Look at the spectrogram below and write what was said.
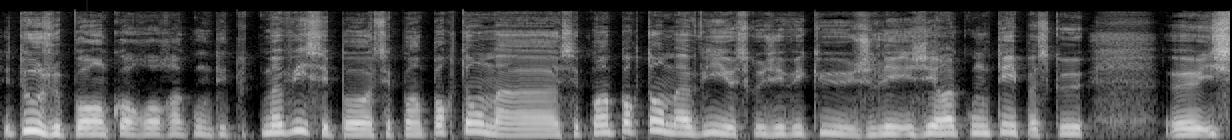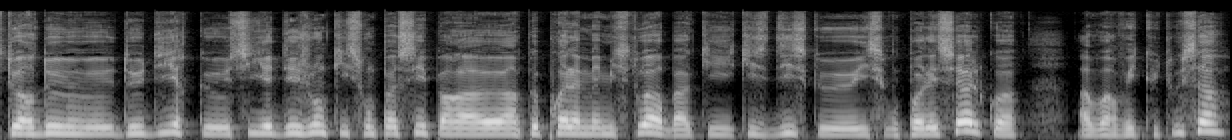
C'est tout, je vais pas encore raconter toute ma vie, c'est pas, c'est pas important, ma, c'est pas important ma vie, ce que j'ai vécu, je l'ai, j'ai raconté parce que, euh, histoire de, de dire que s'il y a des gens qui sont passés par euh, à peu près la même histoire, bah, qui, qui se disent qu'ils sont pas les seuls, quoi, à avoir vécu tout ça.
